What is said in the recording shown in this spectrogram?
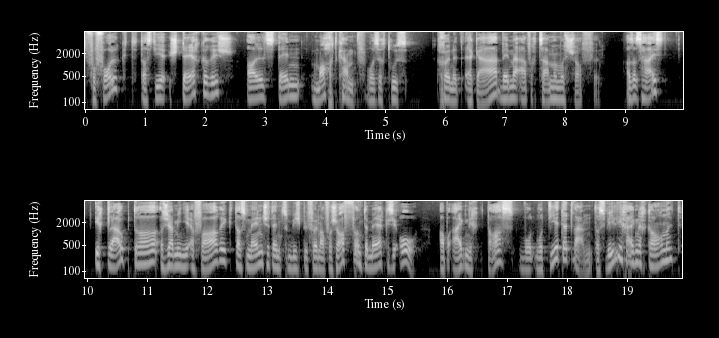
verfolgt, dass die stärker ist als den Machtkampf, wo sich daraus können ergeben, wenn man einfach zusammen muss schaffen. Also das heißt, ich glaube daran, also ist ja meine Erfahrung, dass Menschen dann zum Beispiel von verschaffen und dann merken sie, oh, aber eigentlich das, wo, wo die dort wollen, das will ich eigentlich gar nicht.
